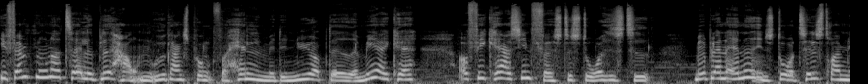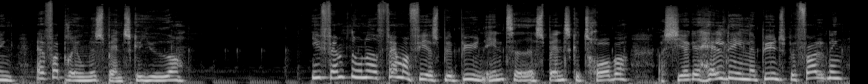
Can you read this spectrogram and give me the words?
I 1500-tallet blev havnen udgangspunkt for handel med det nyopdagede Amerika og fik her sin første storhedstid, med blandt andet en stor tilstrømning af fordrevne spanske jøder. I 1585 blev byen indtaget af spanske tropper, og cirka halvdelen af byens befolkning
